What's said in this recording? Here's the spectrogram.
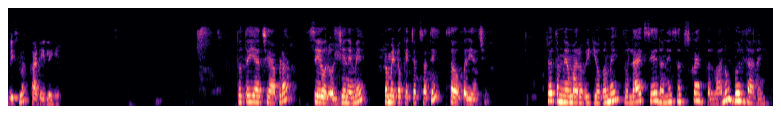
ડીશમાં કાઢી લઈએ. તો તૈયાર છે આપણા સેવ રોલ, જેને મેં ટોમેટો કેચઅપ સાથે સર્વ કર્યા છે. જો તમને અમારો વીડિયો ગમે તો લાઇક શેર અને સબસ્ક્રાઈબ કરવાનું ભૂલતા નહીં.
